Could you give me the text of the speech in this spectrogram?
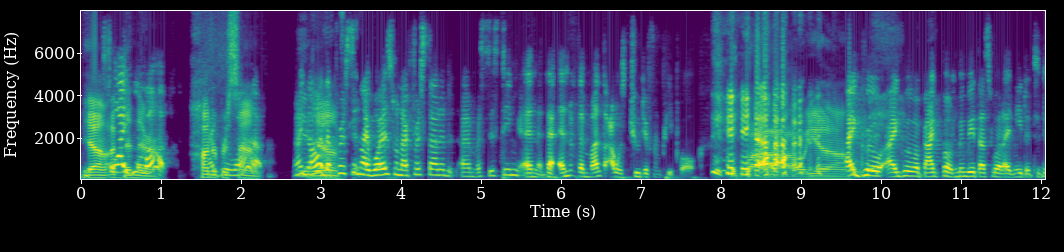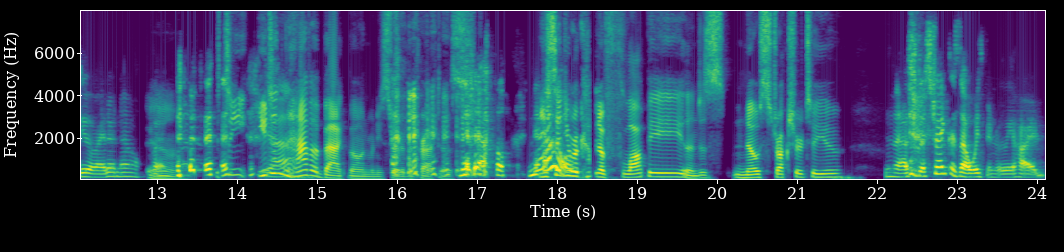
Yeah, I've I been grew there. up. I Hundred grew percent. Up. My Yeah. God, Yeah. the person I was when I first started um, assisting, and at the end of the month, I was two different people. Wow. Yeah. I grew, I grew a backbone. Maybe that's what I needed to do. I don't know. Yeah. So you, you didn't have a backbone when you started the practice. no, no. You said you were kind of floppy and just no structure to you. No, st- strength has always been really hard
